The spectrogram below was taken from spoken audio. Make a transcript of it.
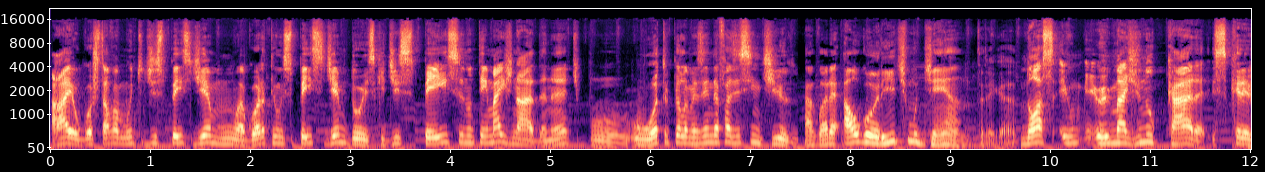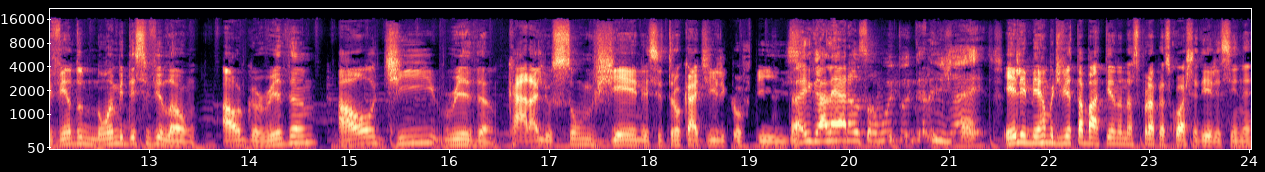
Ah, eu gostava muito de Space Jam 1, agora tem um Space Jam 2, que de Space não tem mais nada, né? Tipo, o outro pelo menos ainda fazia sentido. Agora é algoritmo Jam, tá ligado? Nossa, eu, eu imagino o cara escrevendo o nome desse vilão. Algorithm. Algorithm. Caralho, eu sou um gênio esse trocadilho que eu fiz. Aí, galera, eu sou muito inteligente. Ele mesmo devia estar batendo nas próprias costas dele, assim, né?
